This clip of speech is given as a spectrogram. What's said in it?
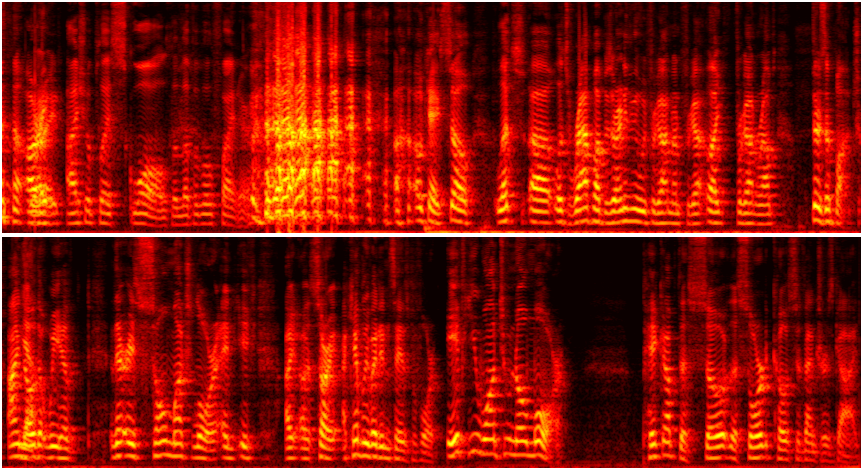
All right. I shall play Squall, the lovable fighter. Okay. So let's uh, let's wrap up. Is there anything that we've forgotten on forgot like Forgotten Realms? There's a bunch. I know Yeah. that we have. There is so much lore, and if I uh, sorry, I can't believe I didn't say this before. If you want to know more, pick up the so the Sword Coast Adventures guide.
